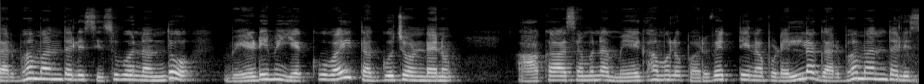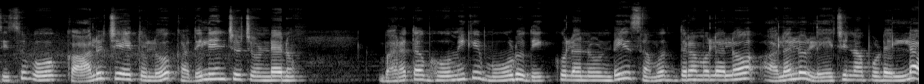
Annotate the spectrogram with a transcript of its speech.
గర్భమందలి శిశువునందు వేడిమి ఎక్కువై తగ్గుచుండెను. ఆకాశమున మేఘములు పరువెత్తినప్పుడెల్లా గర్భమందలి శిశువు కాలు చేతులు కదిలించుచుండెను. భరతభూమికి మూడు దిక్కుల నుండి సముద్రములలో అలలు లేచినప్పుడెల్లా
